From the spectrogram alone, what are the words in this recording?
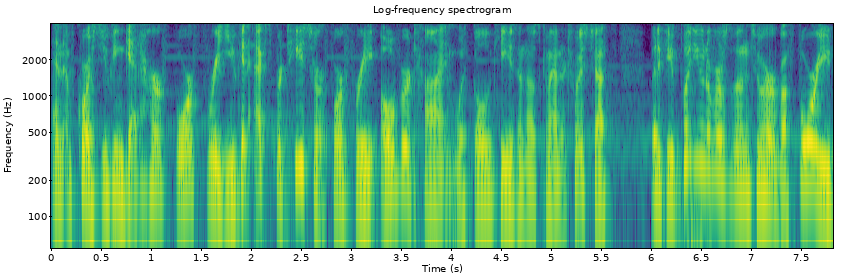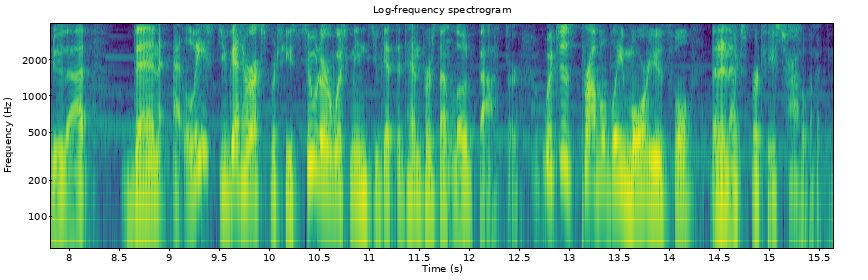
And of course you can get her for free. You can expertise her for free over time with gold keys and those commander choice chests. But if you put universals into her before you do that then at least you get her expertise sooner which means you get the 10 percent load faster which is probably more useful than an expertise Charlemagne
